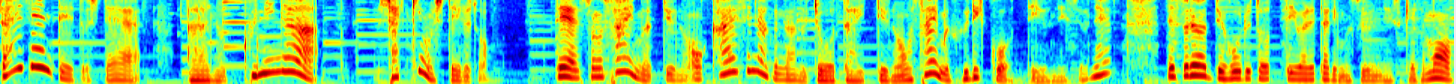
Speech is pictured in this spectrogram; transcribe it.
大前提として、あの国が借金をしていると。でその債務っていうのを返せなくなる状態っていうのを債務不履行っていうんですよね。でそれはデフォルトって言われたりもするんですけれども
